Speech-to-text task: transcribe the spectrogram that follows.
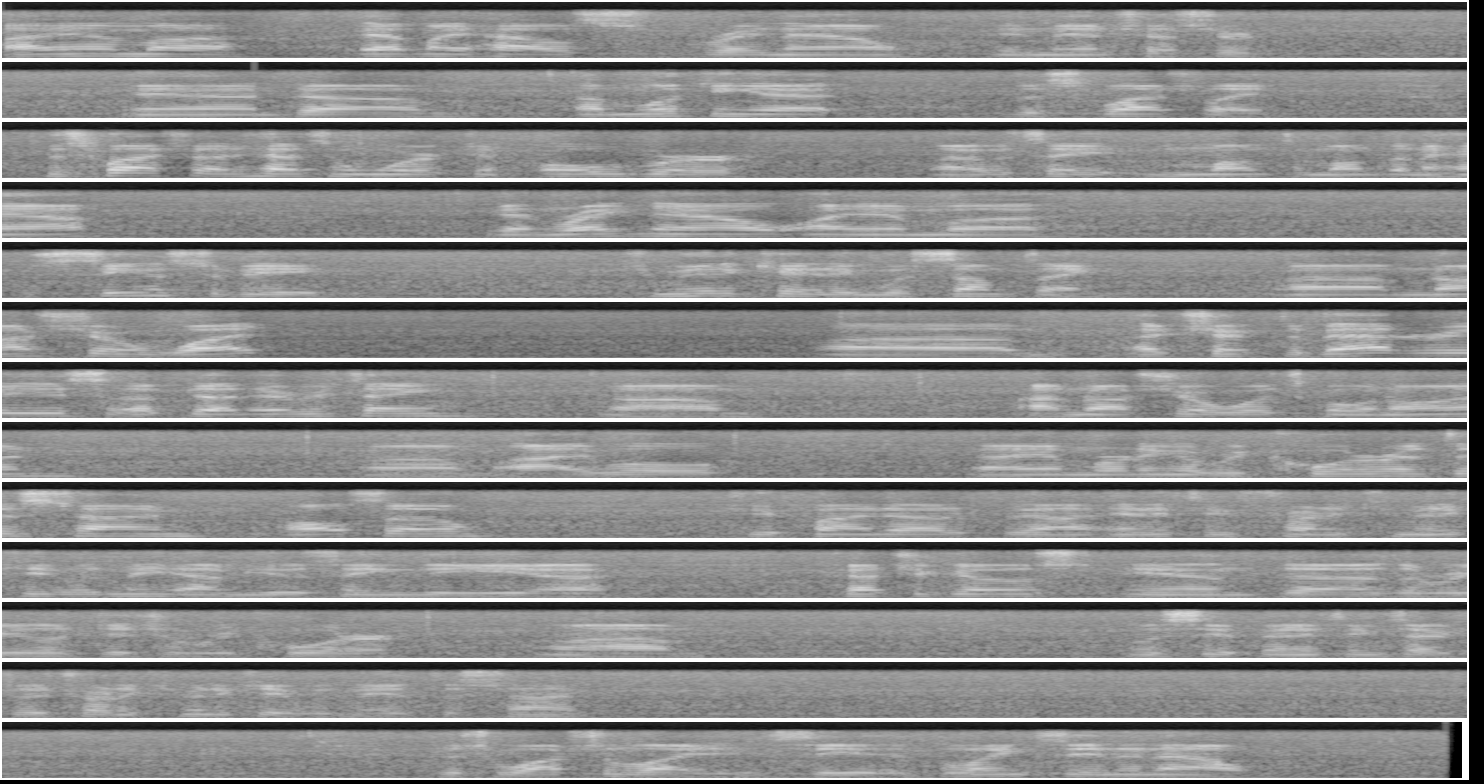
I am uh, at my house right now in Manchester, and um, I'm looking at the flashlight. This flashlight hasn't worked in over, I would say, a month, a month and a half. And right now, I am uh, seems to be communicating with something. I'm not sure what. Um, I checked the batteries. I've done everything. Um, I'm not sure what's going on. Um, I will I am running a recorder at this time also to find out if uh, anything's trying to communicate with me. I'm using the uh, Gotcha Ghost and uh, the Real digital recorder. Um, let's see if anything's actually trying to communicate with me at this time. Just watch the light. See it blinks in and out.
